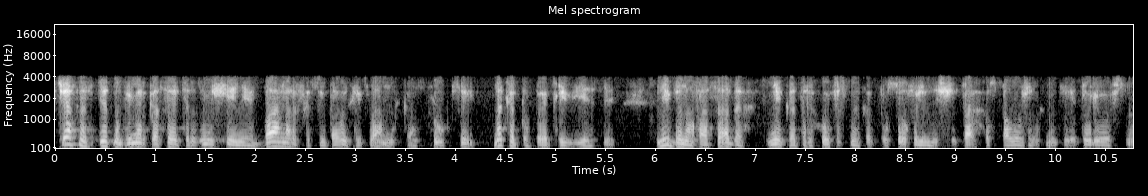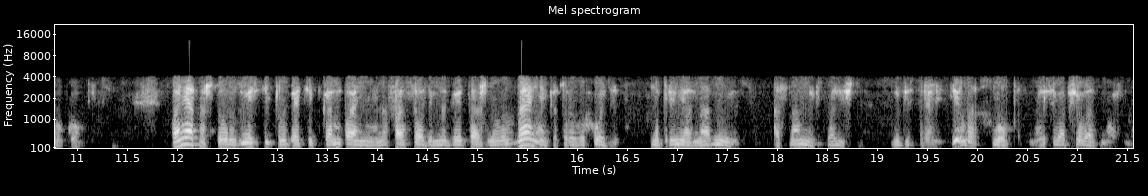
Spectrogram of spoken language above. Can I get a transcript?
В частности, это, например, касается размещения баннеров и световых рекламных конструкций на КПП при въезде, либо на фасадах некоторых офисных корпусов или на счетах, расположенных на территории офисного комплекса. Понятно, что разместить логотип компании на фасаде многоэтажного здания, которое выходит, например, на одну из основных столичных магистралей, дело хлопотно, если вообще возможно.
